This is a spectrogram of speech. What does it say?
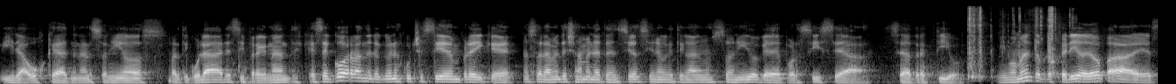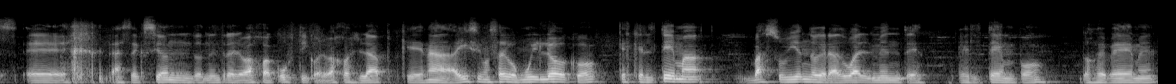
y la búsqueda de tener sonidos particulares y pregnantes que se corran de lo que uno escuche siempre y que no solamente llamen la atención, sino que tengan un sonido que de por sí sea, sea atractivo. Mi momento preferido de OPA es eh, la sección donde entra el bajo acústico, el bajo slap, que nada, ahí hicimos algo muy loco, que es que el tema va subiendo gradualmente el tempo, 2 BPM,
